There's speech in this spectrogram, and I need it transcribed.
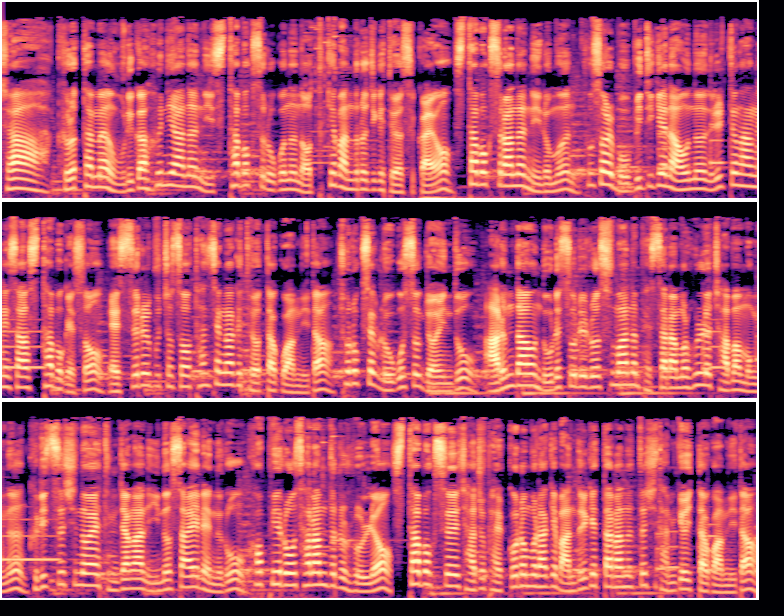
자, 그렇다면 우리가 흔히 아는 이 스타벅스 로고는 어떻게 만들어지게 되었을까요? 스타벅스라는 이름은 소설 모비딕에 나오는 1등 항해사 스타벅에서 S를 붙여서 탄생하게 되었다고 합니다. 초록색 로고 속 여인도 아름다운 노랫소리로 수많은 뱃사람을 홀려 잡아먹는 그리스 신화에 등장한 인어 사이렌으로 커피로 사람들을 홀려 스타벅스에 자주 발걸음을 하게 만들겠다라는 뜻이 담겨 있다고 합니다.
